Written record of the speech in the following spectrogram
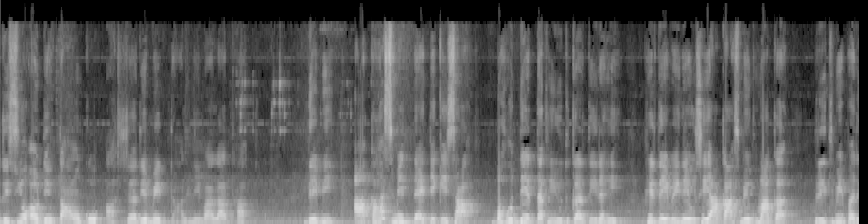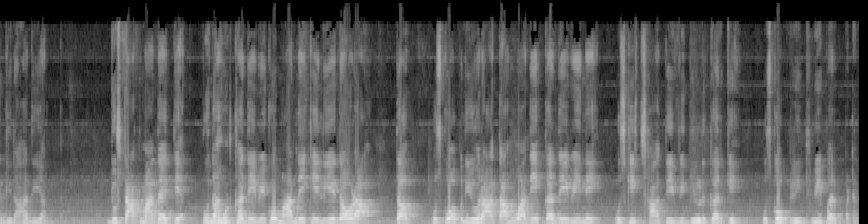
ऋषियों और देवताओं को आश्चर्य में डालने वाला था। देवी आकाश में दैत्य के साथ बहुत देर तक युद्ध करती रही। फिर देवी ने उसे आकाश में घुमाकर पृथ्वी पर गिरा दिया। दुष्टात्मा दैत्य पुनः उठकर देवी को मारने के लिए दौड़ा। तब उसको अपनी ओर आता हुआ देखकर देवी ने उसकी छाती विदीर्ण करके उसको पृथ्वी पर पटक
